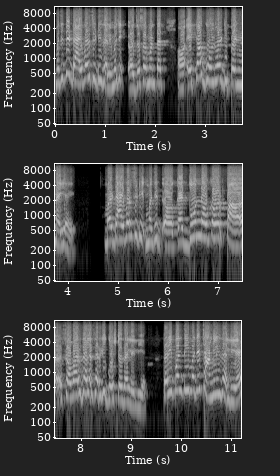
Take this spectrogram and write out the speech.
म्हणजे ते डायव्हर्सिटी झाली. म्हणजे जसं म्हणतात एका गोलवर डिपेंड नाही आहे. मग डायव्हर्सिटी म्हणजे काय दोन नौकावर सवार झाल्यासारखी गोष्ट झालेली आहे. तरी पण ती म्हणजे चांगली झाली आहे.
